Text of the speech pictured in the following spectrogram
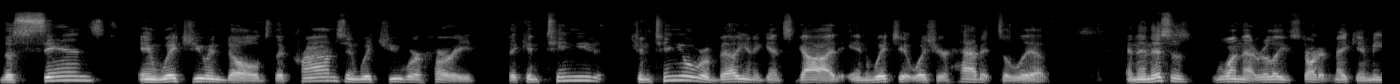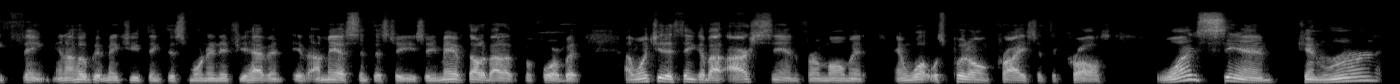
the sins in which you indulged, the crimes in which you were hurried, the continued continual rebellion against God in which it was your habit to live. And then this is one that really started making me think and i hope it makes you think this morning if you haven't if i may have sent this to you so you may have thought about it before but i want you to think about our sin for a moment and what was put on christ at the cross. One sin can ruin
